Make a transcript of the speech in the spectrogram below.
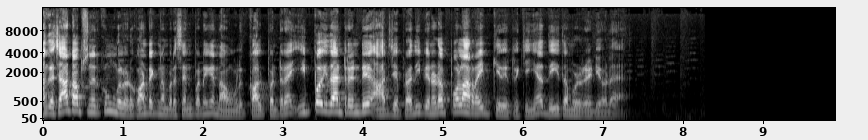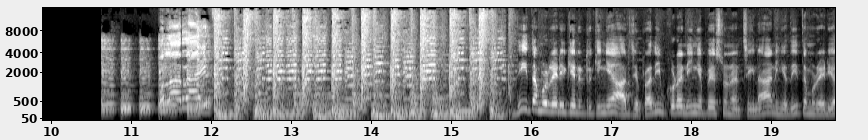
அங்கே சாட் ஆப்ஷன் இருக்கும். உங்களோட காண்டாக்ட் நம்பரை சென்ட் பண்ணுங்கள் நான் உங்களுக்கு கால் பண்ணுறேன் இப்போ இதான் ட்ரெண்டு ஆர்ஜே பிரதீப் என்னோட போலார் ரைட் கேட்டுட்ருக்கீங்க தி தமிழ் ரேடியோவில் தி தமிழ் ரேடியோ கேட்டுட்டு இருக்கீங்க பிரதீப் கூட நீங்கள் பேசணும்னு நினச்சிங்கன்னா நீங்கள் தி தமிழ் ரேடியோ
